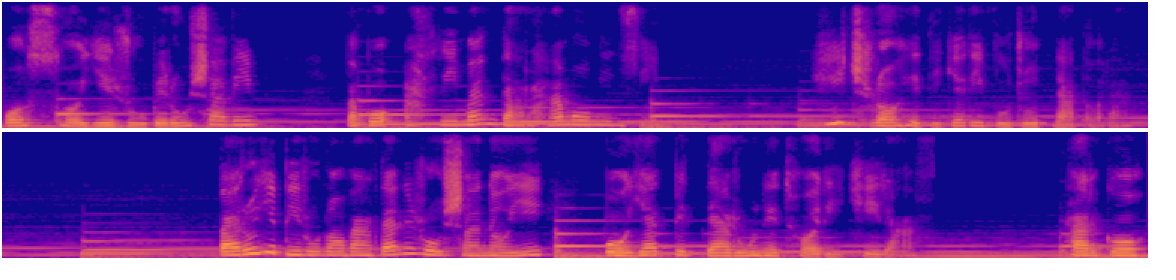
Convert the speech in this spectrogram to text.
با سایه روبرو شویم و با اهریمن در هم آمیزیم. هیچ راه دیگری وجود ندارد. برای بیرون آوردن روشنایی باید به درون تاریکی رفت. هرگاه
